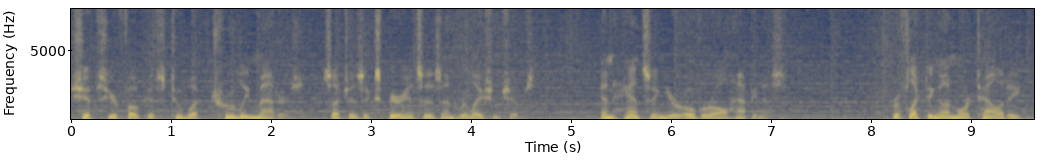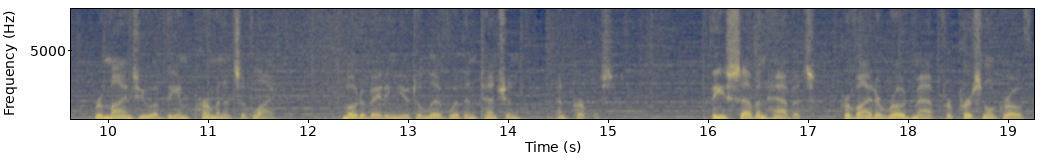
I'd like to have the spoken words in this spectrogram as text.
shifts your focus to what truly matters, such as experiences and relationships, enhancing your overall happiness. Reflecting on mortality reminds you of the impermanence of life, motivating you to live with intention and purpose. These seven habits provide a roadmap for personal growth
